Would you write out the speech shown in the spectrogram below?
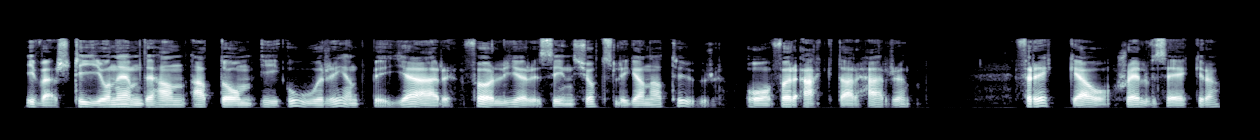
I vers 10 nämnde han att de i orent begär följer sin kötsliga natur och föraktar Herren. Fräcka och självsäkra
